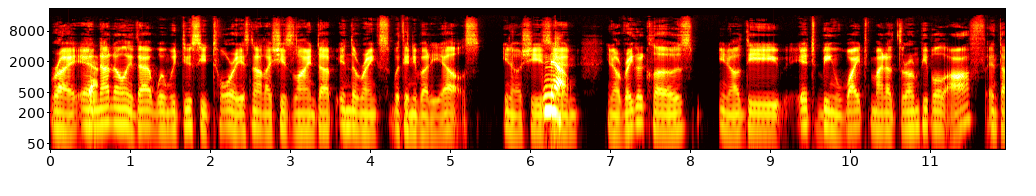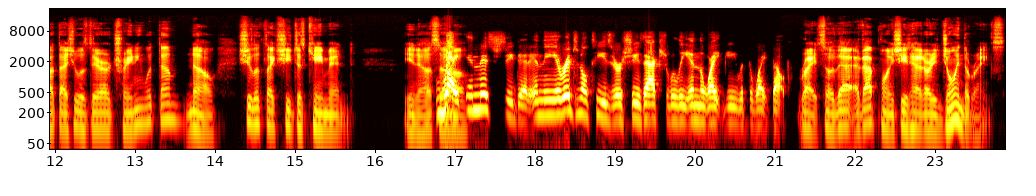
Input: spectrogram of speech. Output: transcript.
Right. And Yeah. not only that, when we do see Tori, it's not like she's lined up in the ranks with anybody else. You know, she's No. in, you know, regular clothes. You know, the it being white might have thrown people off and thought that she was there training with them. No, she looked like she just came in. You know, so right, in this she did. In the original teaser, she's actually in the white gi with the white belt. Right. So that at that point she had already joined the ranks.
